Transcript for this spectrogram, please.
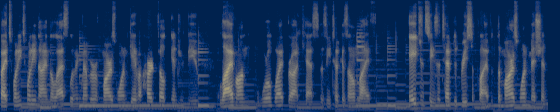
By 2029, the last living member of Mars One gave a heartfelt interview live on worldwide broadcasts as he took his own life. Agencies attempted resupply, but the Mars One mission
